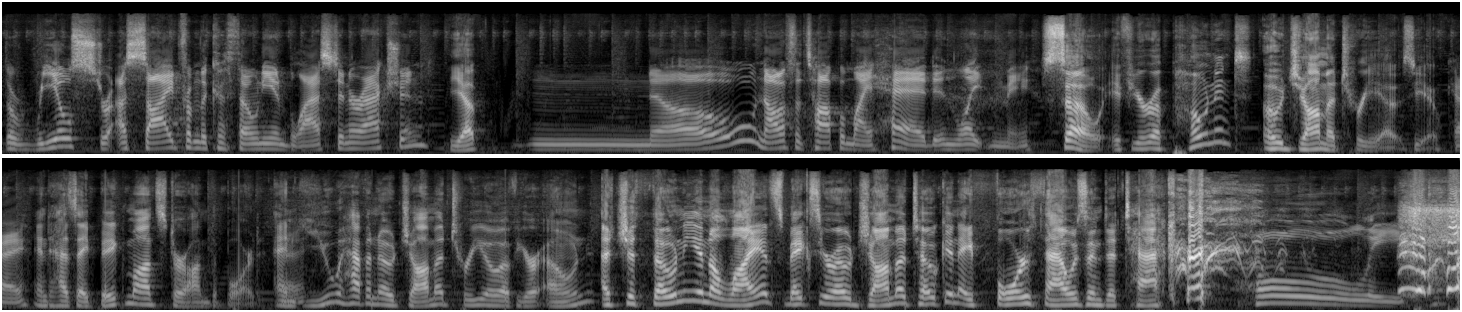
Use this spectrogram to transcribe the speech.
the real str- aside from the Chthonian blast interaction. Yep. No, not off the top of my head. Enlighten me. So, if your opponent Ojama trios you Okay. and has a big monster on the board, and you have an Ojama trio of your own, a Chthonian alliance makes your Ojama token a 4,000 attacker. Holy shit!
